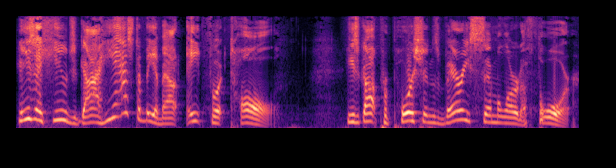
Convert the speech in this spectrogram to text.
He's a huge guy. He has to be about eight foot tall. He's got proportions very similar to Thor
